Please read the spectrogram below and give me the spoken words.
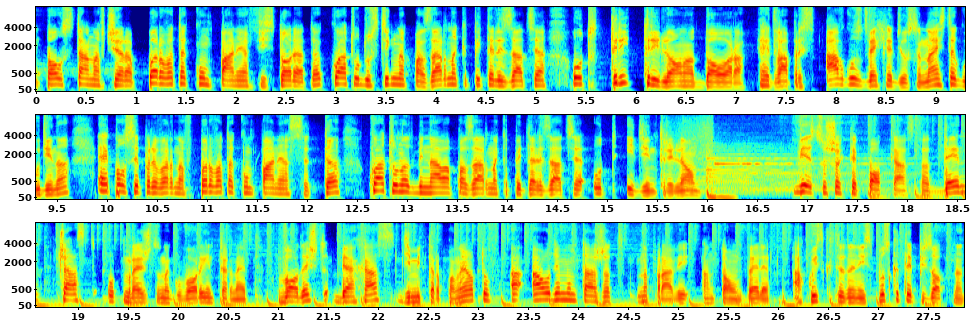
Apple стана вчера първата компания в историята, която достигна пазарна капитализация от 3 трилиона долара. Едва през август 2018 година Apple се превърна в първата компания в света, която надминава пазарна капитализация от 1 трилион. Вие слушахте подкаста Ден, част от мрежата на Говори Интернет. Водещ бях аз, Димитър Панелтов, а аудиомонтажът направи Антон Велев. Ако искате да не изпускате епизод на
